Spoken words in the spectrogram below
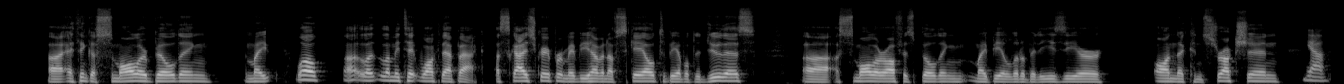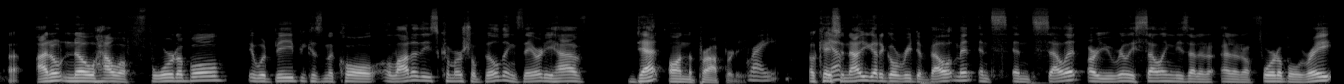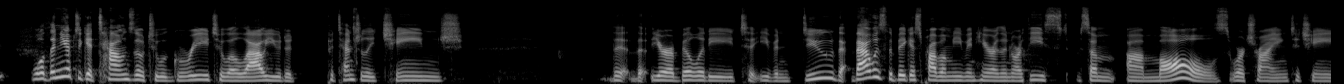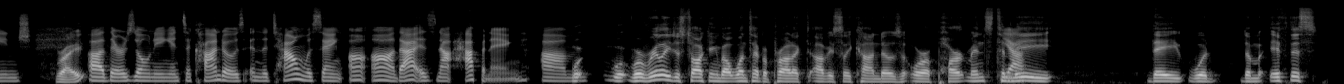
Uh, I think a smaller building might, well, uh, let, let me take walk that back. A skyscraper, maybe you have enough scale to be able to do this. Uh, a smaller office building might be a little bit easier on the construction. Yeah. Uh, I don't know how affordable it would be because Nicole, a lot of these commercial buildings, they already have debt on the property. Right. Okay, Yep. so now you got to go redevelopment and and sell it. Are you really selling these at, a, at an affordable rate? Well, then you have to get towns though to agree to allow you to potentially change the, the your ability to even do that. That was the biggest problem even here in the Northeast. Some um, malls were trying to change Right. uh, their zoning into condos, and the town was saying, "Uh, uh that is not happening." Um, We're, we're we're really just talking about one type of product, obviously condos or apartments. To Yeah. me, they would the if this,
